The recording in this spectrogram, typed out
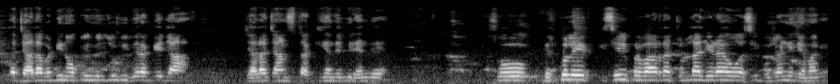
ਤਾਂ ਜ਼ਿਆਦਾ ਵੱਡੀ ਨੌਕਰੀ ਮਿਲ ਜੂਗੀ, ਫਿਰ ਅੱਗੇ ਜਾ, ਜ਼ਿਆਦਾ ਚਾਂਸ ਤਰੱਕੀਆਂ ਦੇ ਵੀ ਰਹਿੰਦੇ ਆ। ਸੋ ਬਿਲਕੁਲ ਇਹ ਕਿਸੇ ਵੀ ਪਰਿਵਾਰ ਦਾ ਚੁੱਲ੍ਹਾ ਜਿਹੜਾ ਉਹ ਅਸੀਂ ਬੁਝਣ ਨਹੀਂ ਦੇਵਾਂਗੇ।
